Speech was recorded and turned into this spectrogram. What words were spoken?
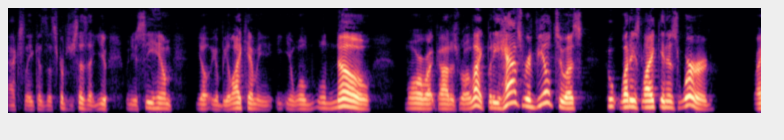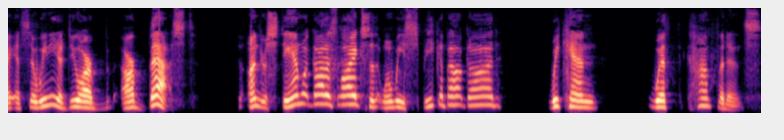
actually, because the Scripture says that you, when you see Him, you'll, you'll be like Him. And you, we'll, we'll know more what God is really like. But He has revealed to us who, what He's like in His Word, right? And so we need to do our, our best to understand what God is like so that when we speak about God, we can, with confidence,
